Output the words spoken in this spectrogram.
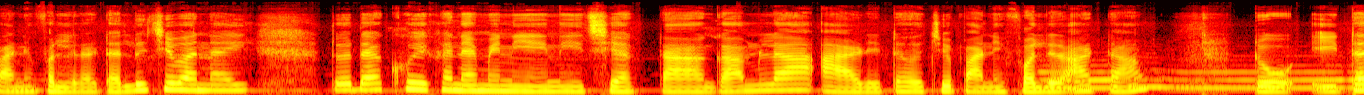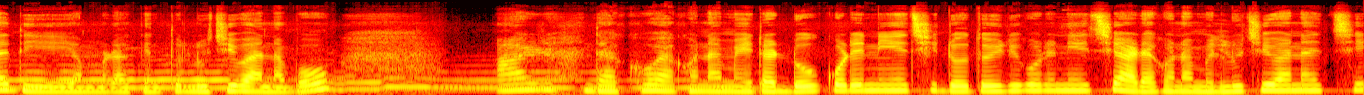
পানি ফলের আটা লুচি বানাই। তো দেখো এখানে আমি নিয়ে নিয়েছি একটা গামলা আর এটা হচ্ছে পানি ফলের আটা। তো এটা দিয়ে আমরা কিন্তু লুচি বানাবো। আর দেখো, এখন আমি এটা ডো করে নিয়েছি, ডো তৈরি করে নিয়েছি, আর এখন আমি লুচি বানাচ্ছি।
